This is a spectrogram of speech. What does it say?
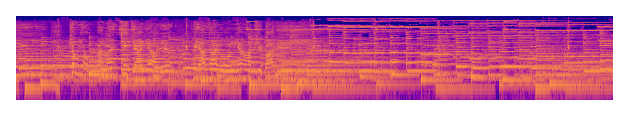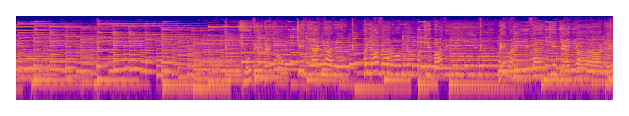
ည်ဖြောင်းဖြောင်းမှန်မှန်ကြင်ကြံကြတဲ့ဖယားသားတော်များဖြစ်ပါသည် တဲ့ဖယားသားတော်များဖြစ်ပါသည်နိဗ္ဗာန်ရည်တန်ကြင်ကြံကြတဲ့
